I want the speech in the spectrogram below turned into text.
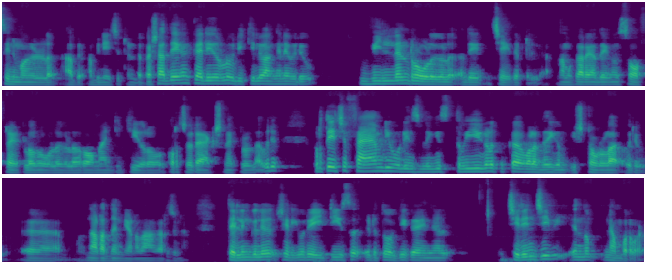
സിനിമകളിൽ അഭിനയിച്ചിട്ടുണ്ട്. പക്ഷെ അദ്ദേഹം കരിയറിൽ ഒരിക്കലും അങ്ങനെ ഒരു വില്ലൻ റോളുകൾ അദ്ദേഹം ചെയ്തിട്ടില്ല. നമുക്കറിയാം അദ്ദേഹം സോഫ്റ്റ് ആയിട്ടുള്ള റോളുകൾ റൊമാന്റിക് ഹീറോ കുറച്ചൊരു ആക്ഷനൊക്കെ ഉള്ള ഒരു പ്രത്യേകിച്ച് ഫാമിലി ഓഡിയൻസ് അല്ലെങ്കിൽ സ്ത്രീകൾക്കൊക്കെ വളരെയധികം ഇഷ്ടമുള്ള ഒരു നടൻ തന്നെയാണ് നാഗാർജുന. തെലുങ്കിൽ ശരിക്കും ഒരു എയ്റ്റീസ് എടുത്തു നോക്കി കഴിഞ്ഞാൽ ചിരഞ്ജീവി എന്നും നമ്പർ വൺ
